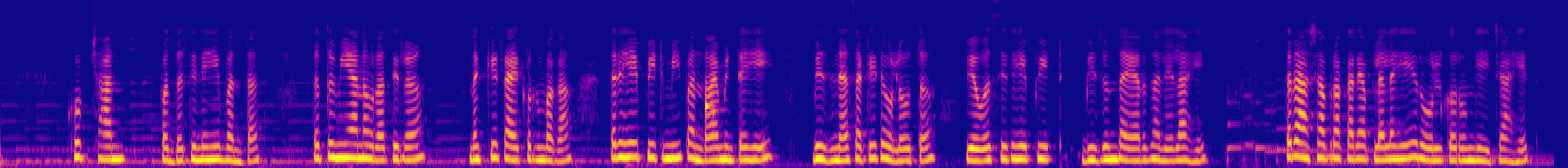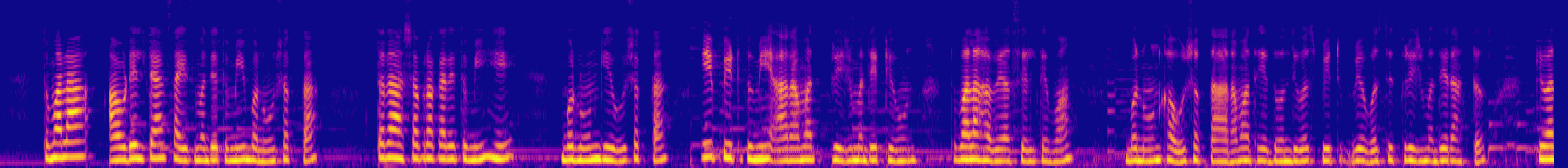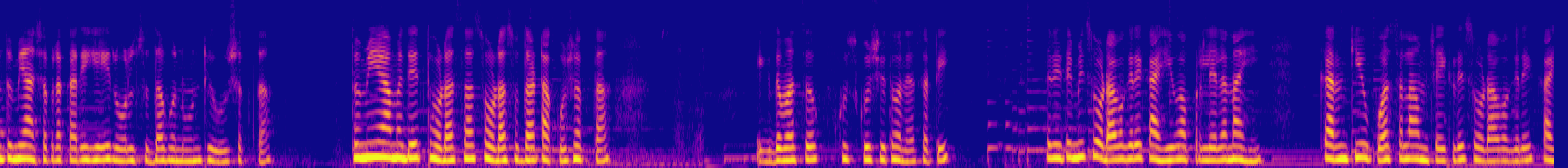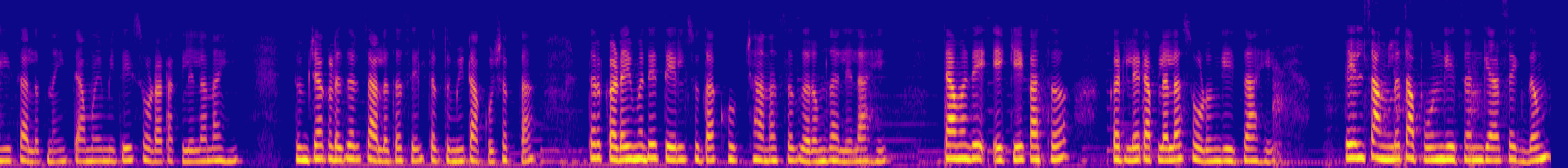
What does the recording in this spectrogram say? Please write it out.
खूप छान पद्धतीने हे बनतात. तर तुम्ही या नवरात्रीला नक्की ट्राय करून बघा. तर हे पीठ मी पंधरा मिनटं हे भिजण्यासाठी ठेवलं होतं. व्यवस्थित हे पीठ भिजून तयार झालेलं आहे. तर अशा प्रकारे आपल्याला हे रोल करून घ्यायचे आहेत. तुम्हाला आवडेल त्या साईजमध्ये तुम्ही बनवू शकता. तर अशा प्रकारे तुम्ही हे बनवून घेऊ शकता. हे पीठ तुम्ही आरामात फ्रीजमध्ये ठेवून तुम्हाला हवे असेल तेव्हा बनवून खाऊ शकता. आरामात हे दोन दिवस पीठ व्यवस्थित फ्रीजमध्ये राहतं किंवा तुम्ही अशा प्रकारे हे रोलसुद्धा बनवून ठेवू शकता. तुम्ही यामध्ये थोडासा सोडासुद्धा टाकू शकता. एकदम असं खुसखुशीत होण्यासाठी. तर इथे मी सोडा वगैरे काही वापरलेला नाही. कारण की उपवासाला आमच्या इकडे सोडा वगैरे काही चालत नाही त्यामुळे मी ते सोडा टाकलेला नाही. तुमच्याकडे जर चालत असेल तर तुम्ही टाकू शकता. तर कढईमध्ये तेलसुद्धा खूप छान असं गरम झालेलं आहे. त्यामध्ये एक एक असं कटलेट आपल्याला सोडून घ्यायचं आहे. तेल चांगलं तापवून घ्यायचं आणि गॅस एकदम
